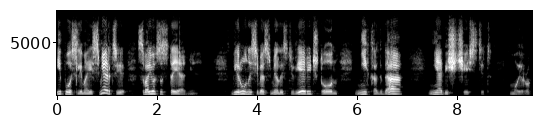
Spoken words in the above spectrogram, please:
и после моей смерти свое состояние. Беру на себя смелость верить, что он никогда не обесчестит мой род.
